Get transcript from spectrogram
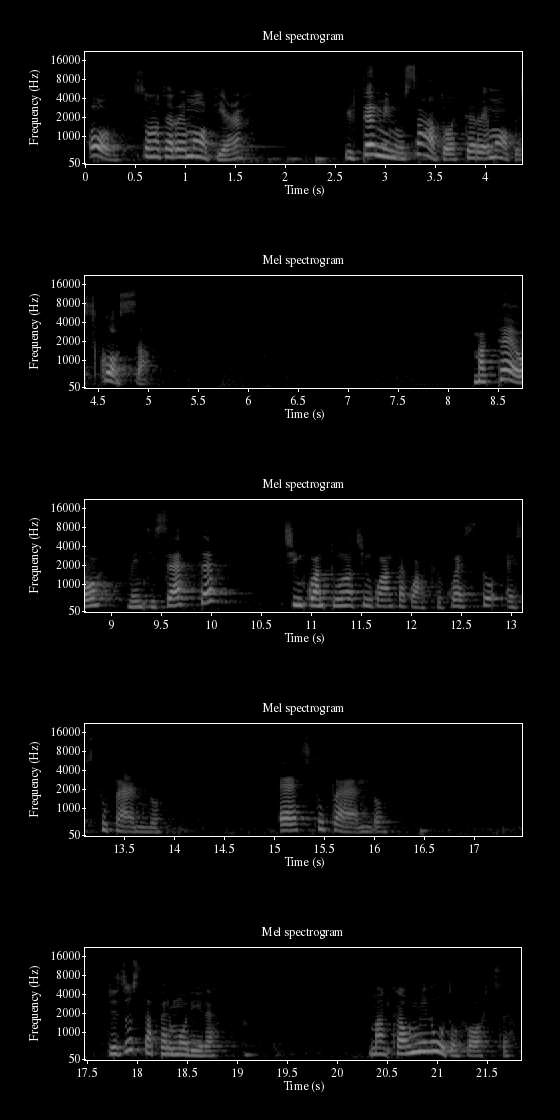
Oh, sono terremoti, eh? Il termine usato è terremoto, è scossa. Matteo 27, 51-54. Questo è stupendo. È stupendo. Gesù sta per morire. Manca un minuto forse.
